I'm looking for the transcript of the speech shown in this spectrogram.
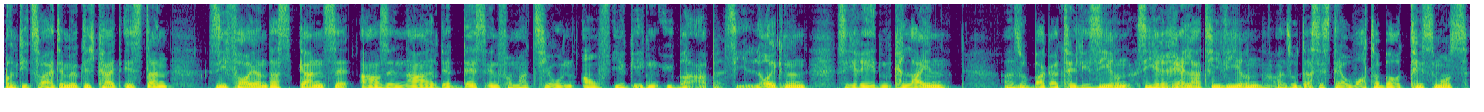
Und die zweite Möglichkeit ist dann, Sie feuern das ganze Arsenal der Desinformation auf Ihr Gegenüber ab. Sie leugnen, Sie reden klein, also bagatellisieren, sie relativieren, also das ist der Whataboutismus.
